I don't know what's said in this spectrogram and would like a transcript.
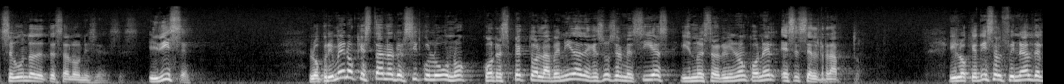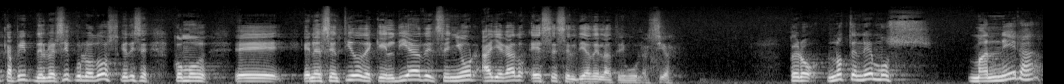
segunda de Tesalonicenses. Y dice, lo primero que está en el versículo 1 con respecto a la venida de Jesús el Mesías y nuestra reunión con él, ese es el rapto. Y lo que dice al final del, capítulo, del versículo 2, que dice, como eh, en el sentido de que el día del Señor ha llegado, ese es el día de la tribulación. Pero no tenemos manera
